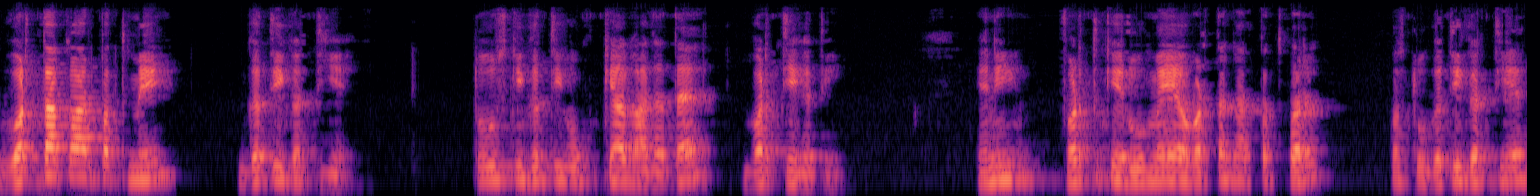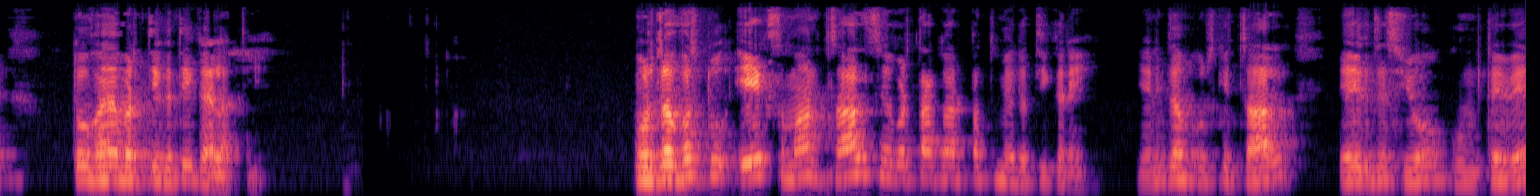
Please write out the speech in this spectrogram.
वर्ताकार पथ में गति करती है तो उसकी गति को क्या कहा जाता है? वर्तीय गति। यानी वर्त के रूप में या वर्ताकार पथ पर वस्तु गति करती है तो वह वर्तीय गति कहलाती है। और जब वस्तु एक समान चाल से वर्ताकार पथ में गति करे, यानी जब उसकी चाल एक जैसी हो घूमते हुए,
